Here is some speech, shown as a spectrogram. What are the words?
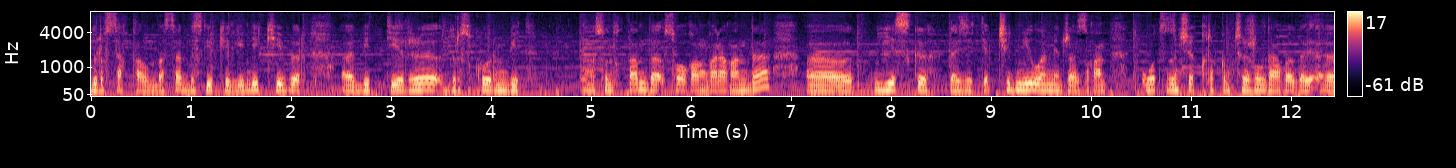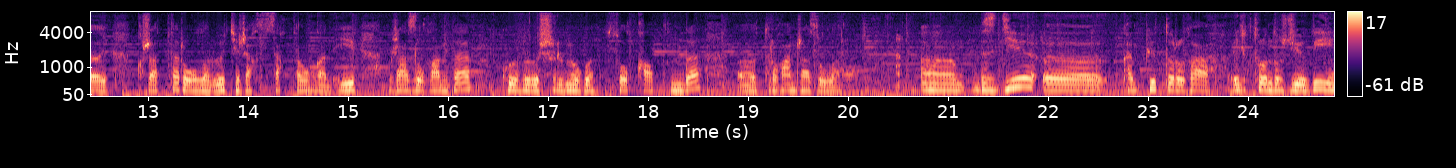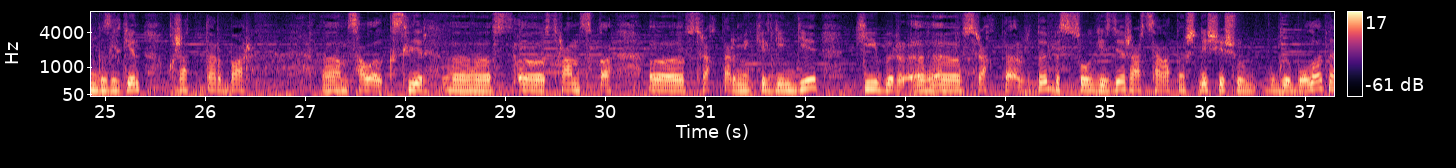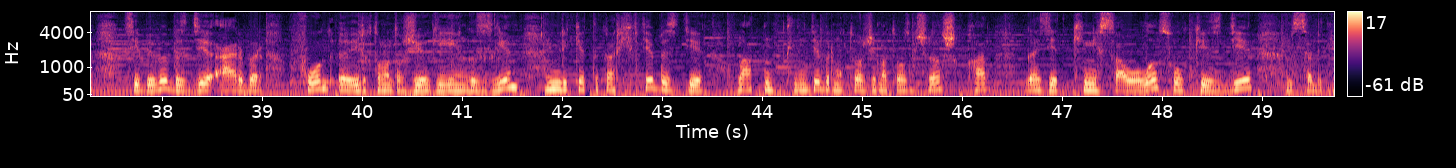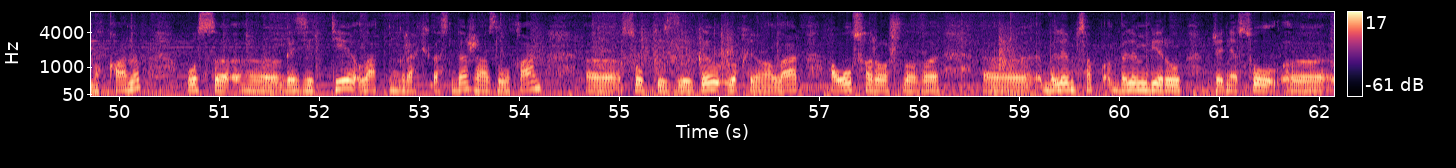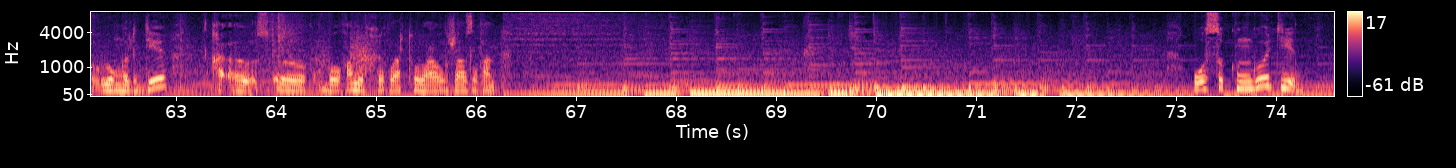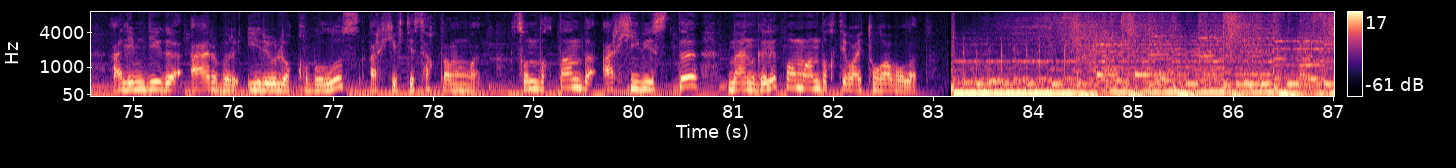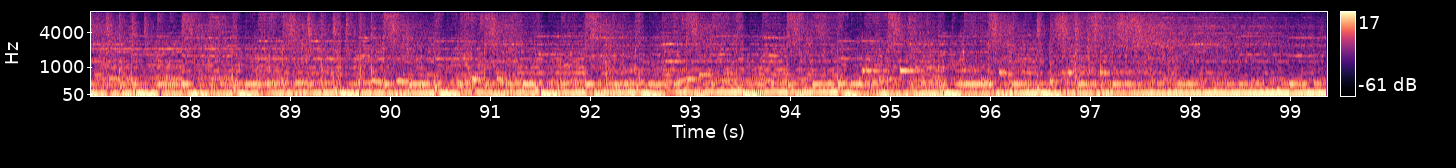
дұрыс сақталынбаса бізге келгенде кейбір беттері дұрыс көрінбейді. Сондықтан да соған қарағанда ескі газеттер черниламен жазған 30 қырқыншы жылдағы құжаттар олар өте жақсы сақталынған. И жазылғанда көбі өшірілмеген. Сол қалпында тұрған жазулар. Бізде компьютерға электрондық жүйеге енгізілген құжаттар бар. Мысалы кісілер сұранысқа сұрақтармен келгенде кейбір сұрақтарды біз сол кезде жарты сағаттың ішінде шешуге болады. Себебі бізде әрбір фонд электрондық жүйеге енгізілген. Мемлекеттік архивте бізде латын тілінде бір мың тоғыз жүз жиырма тоғызыншы жылы шыққан газет кеңес ауылы. Сол кезде сәбит мұқанов осы газетте латын графикасында жазылған сол кездегі оқиғалар ауыл шаруашылығы білім, білім беру және сол өңірде болған оқиғалар туралы жазылған. Осы күнге дейін әлемдегі әрбір елеулі құбылыс архивте сақталынған. Сондықтан да архивисті мәңгілік мамандық деп айтуға болады.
